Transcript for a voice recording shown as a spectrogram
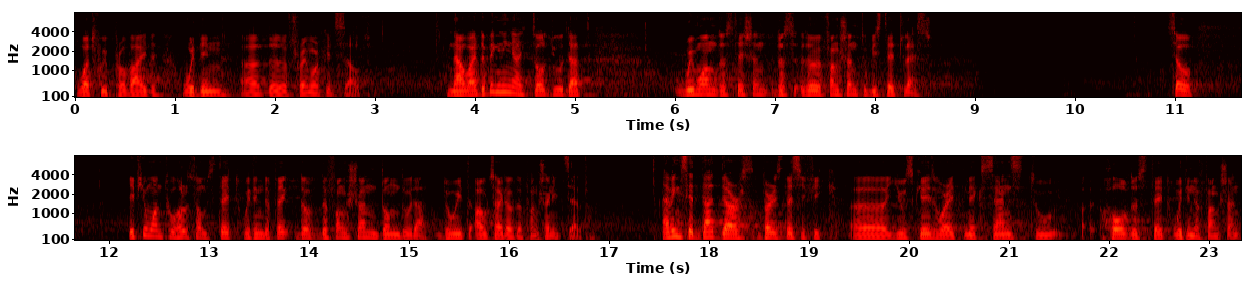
what we provide within uh, the framework itself. Now, at the beginning, I told you that we want the, station, the, the function to be stateless. So if you want to hold some state within the, the, the, function, don't do that. Do it outside of the function itself. Having said that, there are very specific uh, use cases where it makes sense to hold the state within a function.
